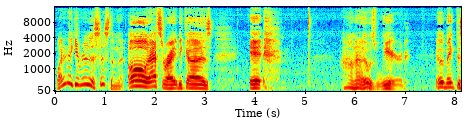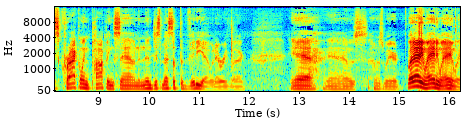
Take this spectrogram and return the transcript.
Why did I get rid of the system then? Oh, that's right, because it I don't know, it was weird. It would make this crackling popping sound and then just mess up the video and everything. Yeah, yeah, it was that was weird. But anyway, anyway, anyway.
